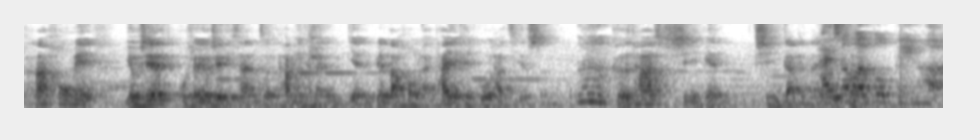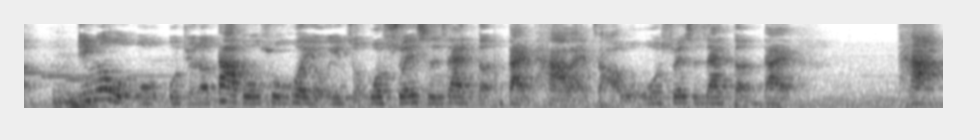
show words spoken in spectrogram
的，那后面。有些我觉得有些第三者，他们可能演变到后来，他也可以过他自己的生活，嗯，可是他心里面情感的那一还是会不平衡，嗯，因为我我我觉得大多数会有一种，我随时在等待他来找我，我随时在等待他，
